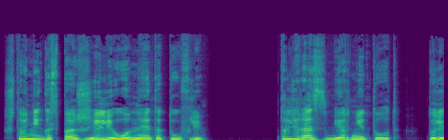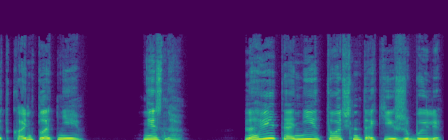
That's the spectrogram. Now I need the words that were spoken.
что не госпожи Леоны это туфли. То ли размер не тот, то ли ткань плотнее. Не знаю. На вид они точно такие же были,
